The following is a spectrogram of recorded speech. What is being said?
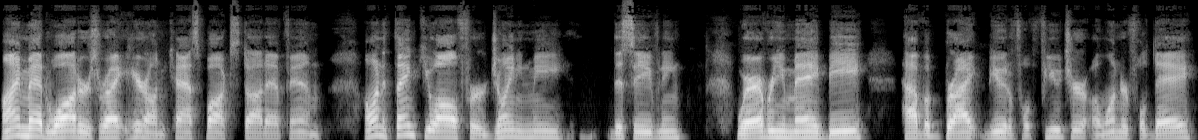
I'm Ed Waters right here on Castbox.fm. I want to thank you all for joining me this evening. Wherever you may be, have a bright, beautiful future, a wonderful day,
